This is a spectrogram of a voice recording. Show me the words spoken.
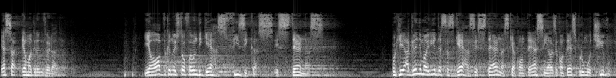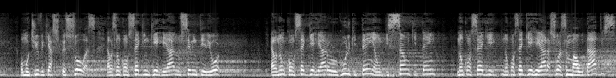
Essa é uma grande verdade. E é óbvio que eu não estou falando de guerras físicas, externas, porque a grande maioria dessas guerras externas que acontecem, elas acontecem por um motivo. O motivo é que as pessoas, elas não conseguem guerrear no seu interior. Ela não consegue guerrear o orgulho que tem, a ambição que tem, não consegue, não consegue guerrear as suas maldades.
